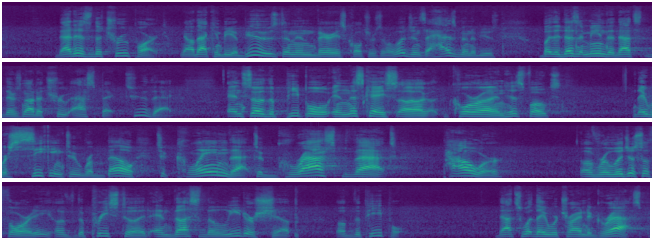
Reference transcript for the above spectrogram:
That is the true part. Now, that can be abused, and in various cultures and religions, it has been abused but it doesn't mean that that's, there's not a true aspect to that. And so the people, in this case, uh, Korah and his folks, they were seeking to rebel, to claim that, to grasp that power of religious authority, of the priesthood, and thus the leadership of the people. That's what they were trying to grasp.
